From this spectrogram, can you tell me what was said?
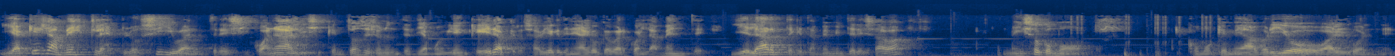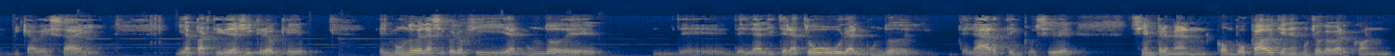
Y aquella mezcla explosiva entre psicoanálisis, que entonces yo no entendía muy bien qué era, pero sabía que tenía algo que ver con la mente, y el arte, que también me interesaba, me hizo como, como que me abrió algo en, mi cabeza y, y, a partir de allí creo que el mundo de la psicología, el mundo de, de, la literatura, el mundo del, arte inclusive, siempre me han convocado y tienen mucho que ver con,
